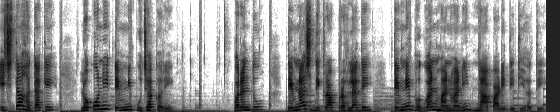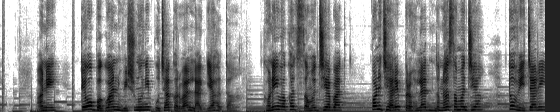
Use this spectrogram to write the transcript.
ઈચ્છતા હતા કે લોકોની તેમની પૂજા કરે. પરંતુ તેમના જ દીકરા પ્રહલાદે તેમને ભગવાન માનવાની ના પાડી દીધી હતી અને તેઓ ભગવાન વિષ્ણુની પૂજા કરવા લાગ્યા હતા. ઘણી વખત સમજ્યા બાદ પણ જ્યારે પ્રહલાદ ન સમજ્યા, તો વિચારી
